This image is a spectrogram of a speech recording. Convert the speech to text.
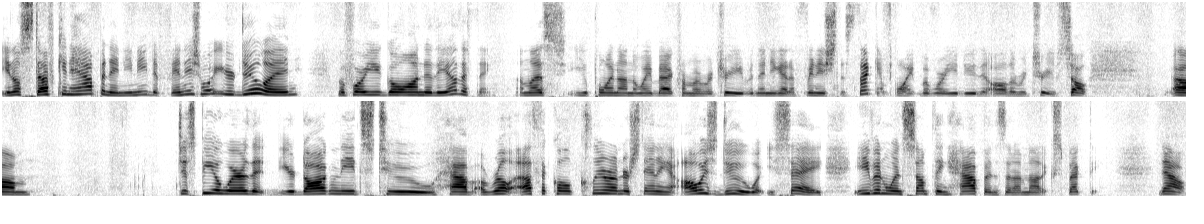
you know, stuff can happen and you need to finish what you're doing before you go on to the other thing. Unless you point on the way back from a retrieve, and then you got to finish the second point before you do the, all the retrieves. So, um, just be aware that your dog needs to have a real ethical, clear understanding. I always do what you say, even when something happens that I'm not expecting. Now,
